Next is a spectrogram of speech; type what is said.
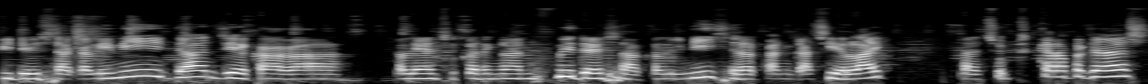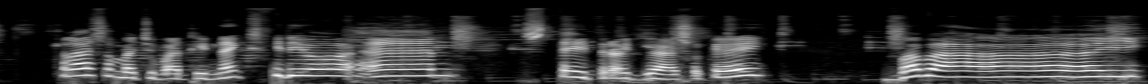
video saya kali ini dan jika kalian suka dengan video saya kali ini silahkan kasih like dan subscribe guys. Kalian sampai jumpa di next video and stay terus guys, oke? Bye bye.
